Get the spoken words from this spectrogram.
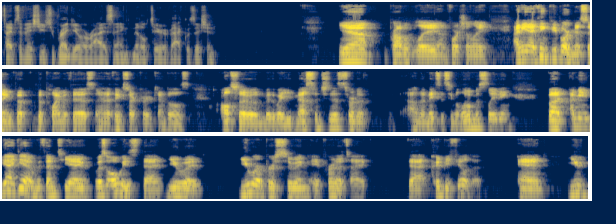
types of issues regularizing middle tier of acquisition. Yeah, probably, unfortunately. I mean, I think people are missing the, the point with this. And I think Secretary Kendall's also the way he messaged this sort of I don't know, makes it seem a little misleading. But I mean, the idea with MTA was always that you would you were pursuing a prototype that could be fielded, and you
